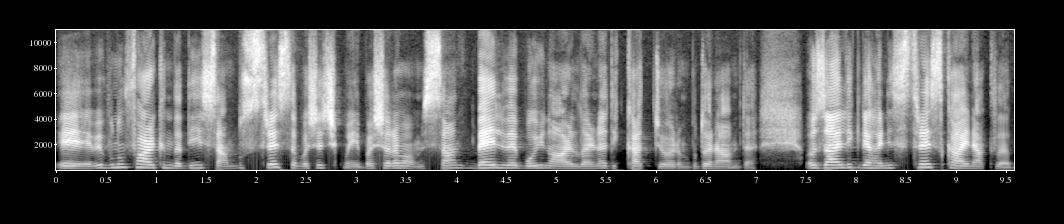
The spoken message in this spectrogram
eee, ve bunun farkında değilsen, bu stresle başa çıkmayı başaramamışsan bel ve boyun ağrılarına dikkat diyorum bu dönemde. Özellikle hani stres kaynaklı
